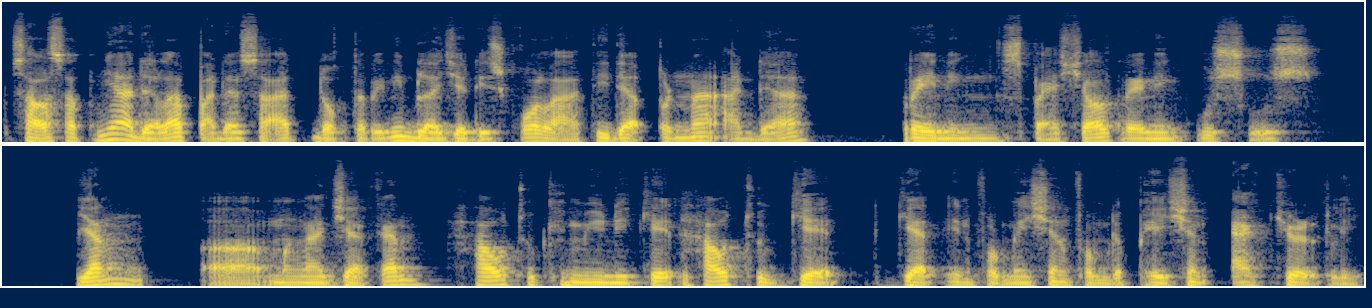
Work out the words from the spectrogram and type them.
Salah satunya adalah pada saat dokter ini belajar di sekolah tidak pernah ada training spesial, training khusus yang uh, mengajarkan how to communicate, how to get get information from the patient accurately.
